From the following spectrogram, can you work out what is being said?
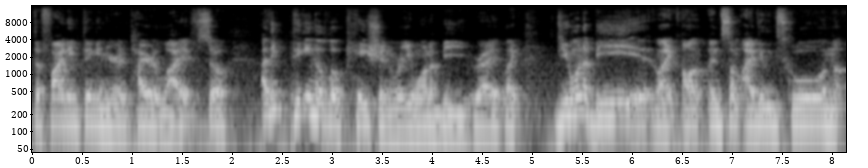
defining thing in your entire life. So I think picking a location where you want to be, right? Like, do you want to be like on in some Ivy League school in the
